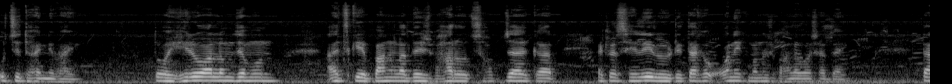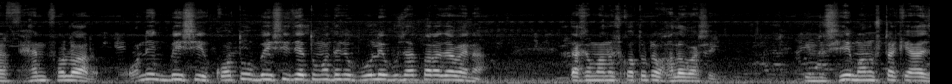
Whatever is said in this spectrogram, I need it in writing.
উচিত হয়নি ভাই। তো হিরো আলম যেমন আজকে বাংলাদেশ, ভারত সব জায়গার একটা সেলিব্রিটি তাকে অনেক মানুষ ভালোবাসা দেয়। তার ফ্যান ফলোয়ার অনেক বেশি, কত বেশি যে তোমাদেরকে বলে বোঝাতে পারা যাবে না। তাকে মানুষ কতটা ভালোবাসে। কিন্তু সেই মানুষটাকে আজ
